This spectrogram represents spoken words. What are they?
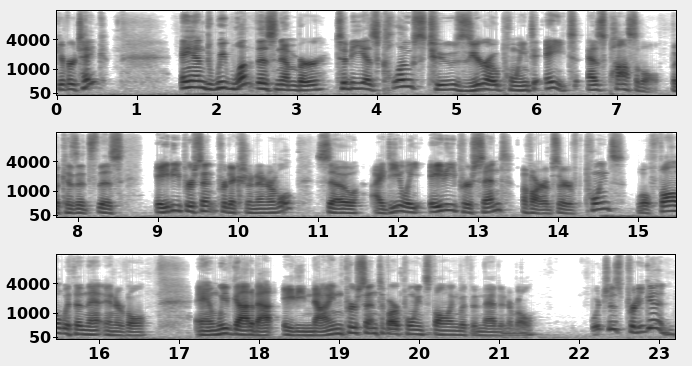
give or take. And we want this number to be as close to 0.8 as possible because it's this 80% prediction interval. So ideally 80% of our observed points will fall within that interval. And we've got about 89% of our points falling within that interval, which is pretty good.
